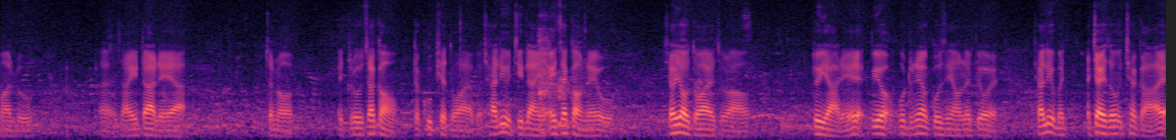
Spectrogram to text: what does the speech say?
မှာလို့အဲဇာရိတာတွေကကျွန်တော်အဲသူတို့ဇက်ကောင်တစ်ခုဖြစ်သွားတယ်ပေါ့ချာလီကိုကြည့်လိုက်ရင်အဲဇက်ကောင်တွေကိုရောက်ရောက်သွားတယ်ဆိုတာကိုတွေ့ရတယ်တဲ့ပြီးတော့ဟိုတနေ့ကကိုစင်အောင်လည်းပြောတယ်ချာလီကိုအကြိုက်ဆုံးအချက်ကတဲ့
